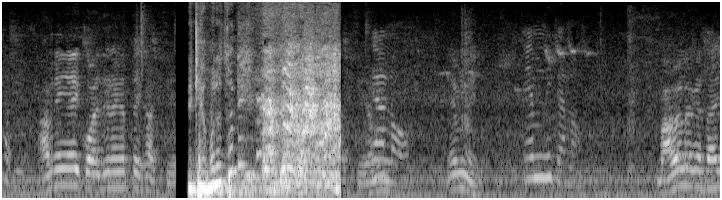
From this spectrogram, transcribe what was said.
খাবি আমি এই কয়দিন আগে থেকে খাচ্ছি क्या बोला तूने খাচ্ছি, আমি কেন এমনি এমনি কেন ভালো লাগে তাই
